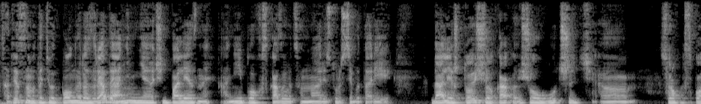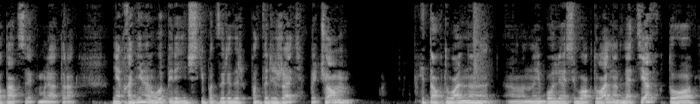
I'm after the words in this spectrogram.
Соответственно, вот эти вот полные разряды, они не очень полезны, они плохо сказываются на ресурсе батареи. Далее, что еще, как еще улучшить э, срок эксплуатации аккумулятора? Необходимо его периодически подзаряжать, причем это актуально, э, наиболее всего актуально для тех, кто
